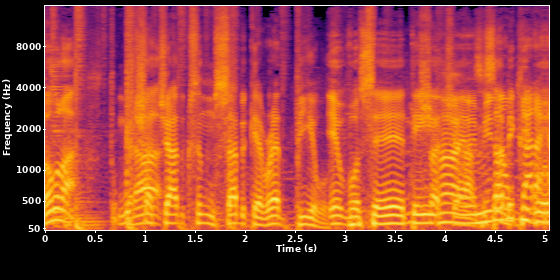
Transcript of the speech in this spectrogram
Vamos lá. Tô muito Pra- chateado que você não sabe o que é Red Pill. Eu, você tem. chateado. Ah, Você sabe não, que cara vo-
